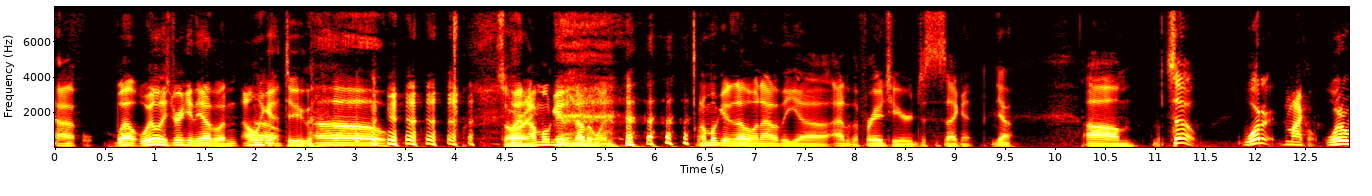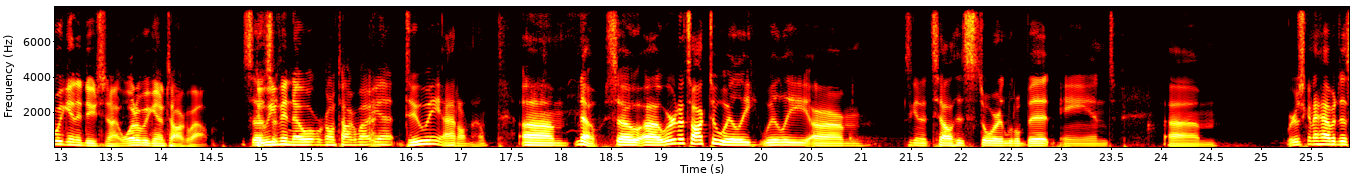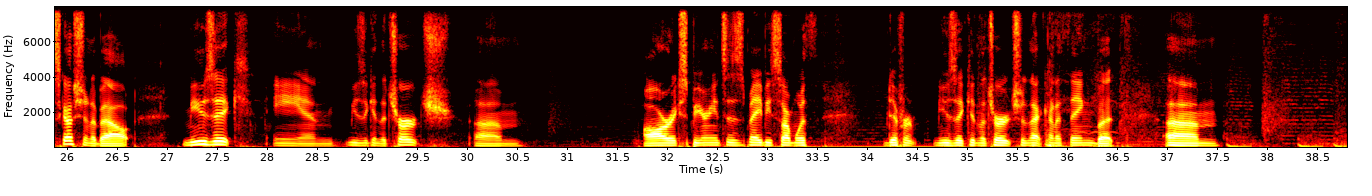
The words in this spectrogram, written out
Uh, well, Willie's drinking the other one. I only Oh. got two. Oh, Sorry. But I'm gonna get another one. I'm gonna get another one out of the uh, out of the fridge here in just a second. yeah. Um, so what, are, Michael? What are we gonna do tonight? What are we gonna talk about? So do we so- even know what we're gonna talk about yet? Do we? I don't know. Um, no. So uh, we're gonna talk to Willie. Willie um, is gonna tell his story a little bit, and um, we're just gonna have a discussion about music and music in the church. Um, our experiences, maybe some with different music in the church and that kind of thing, but. Um,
